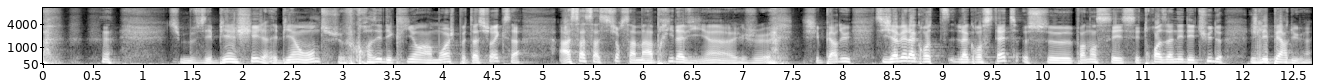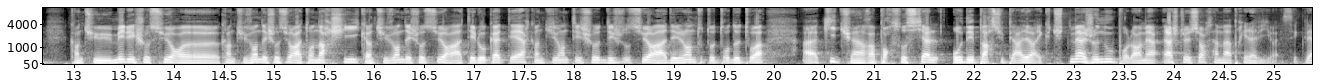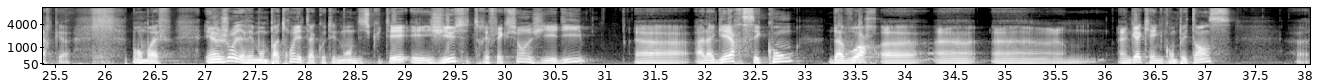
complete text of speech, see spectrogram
je me faisais bien chier, j'avais bien honte, je croisais des clients à moi, je peux t'assurer que ça, ah ça, ça sûr, ça m'a appris la vie. Hein. j'ai perdu. Si j'avais la, grosse, la grosse tête, pendant ces, trois années d'études, je l'ai perdu. Hein. Quand tu mets les chaussures, euh, quand tu vends des chaussures à ton archi, quand tu vends des chaussures à tes locataires, quand tu vends des chaussures à des gens tout autour de toi, à qui tu as un rapport social au départ supérieur et que tu te mets à genoux pour leur remercier, ah, je te jure, ça m'a appris la vie. C'est clair que, bon bref. Et un jour, il y avait mon patron, il était à côté de moi, on discutait et j'ai eu cette réflexion. J'y ai dit à la guerre, c'est con d'avoir euh, un, gars qui a une compétence euh,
